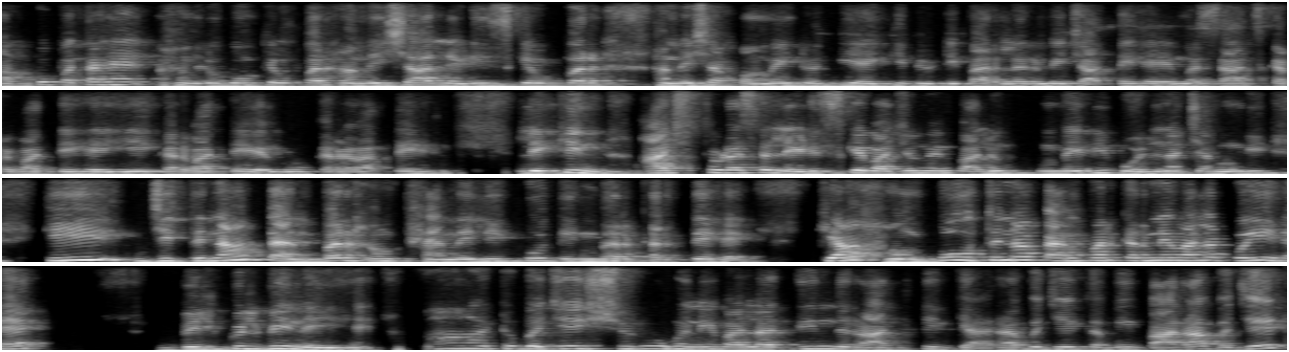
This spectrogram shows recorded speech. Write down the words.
आपको पता है, हम लोगों के ऊपर, हमेशा लेडीज़ के ऊपर, हमेशा कमेंट होती है कि ब्यूटी पार्लर में जाते हैं मसाज करवाते हैं, ये करवाते हैं, वो करवाते हैं। लेकिन आज थोड़ा सा लेडीज़ के बाजू में, बालू में भी बोलना चाहूँगी कि जितना पैम्पर हम फैमिली को दिन भर करते हैं, क्या हमको उतना पैम्पर करने वाला कोई है? बिल्कुल भी नहीं है। आठ बजे शुरू होने वाला दिन, रात के ग्यारह बजे, कभी बारह बजे,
